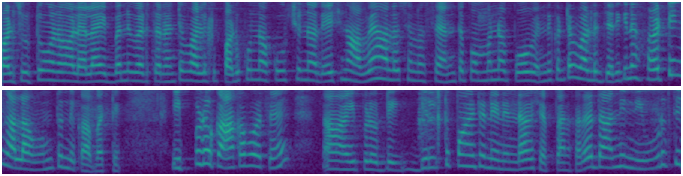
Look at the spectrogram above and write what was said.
వాళ్ళ చుట్టూ ఉన్న వాళ్ళు ఎలా ఇబ్బంది పెడతారంటే వాళ్ళకి పడుకున్నా కూర్చున్నా లేచినా అవే ఆలోచనలు వస్తాయి. ఎంత పొమ్మన్నా పోవు. ఎందుకంటే వాళ్ళు జరిగిన హర్టింగ్ అలా ఉంటుంది కాబట్టి. ఇప్పుడు కాకపోతే ఇప్పుడు గిల్ట్ పాయింట్ నేను ఇందాక చెప్పాను కదా దాన్ని నివృత్తి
